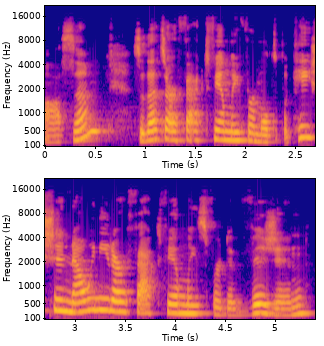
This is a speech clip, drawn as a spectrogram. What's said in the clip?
Awesome. So that's our fact family for multiplication. Now we need our fact families for division.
